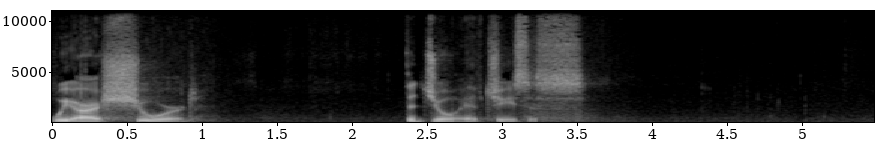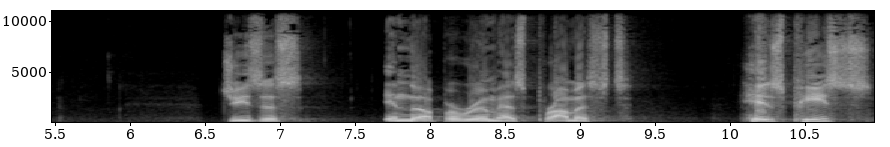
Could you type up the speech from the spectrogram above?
We are assured the joy of Jesus. Jesus in the upper room has promised his peace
